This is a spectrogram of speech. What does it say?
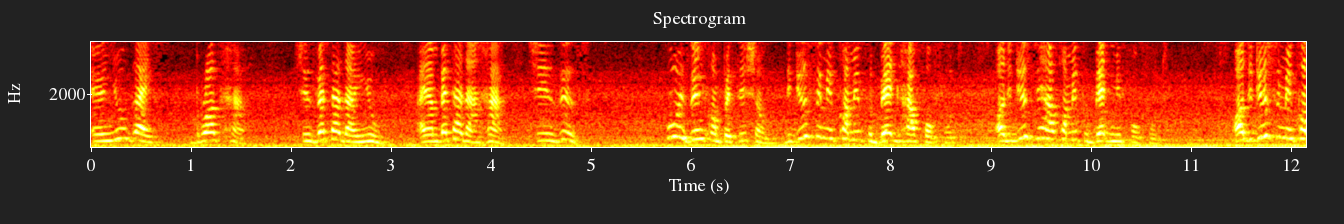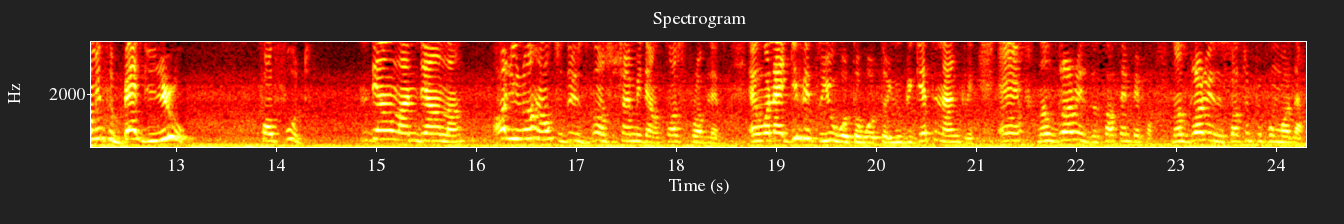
And you guys brought her. She's better than you. I am better than her. She is this. Who is doing competition? Did you see me coming to beg her for food? Or did you see her coming to beg me for food? Or did you see me coming to beg you for food? Ndianla, ndianla. All you know how to do is go on social media and cause problem. And when I give it to you, woto woto, you'll be getting angry. Eh, Nurse Glory is insulting people. Nurse Glory is insulting people mother.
